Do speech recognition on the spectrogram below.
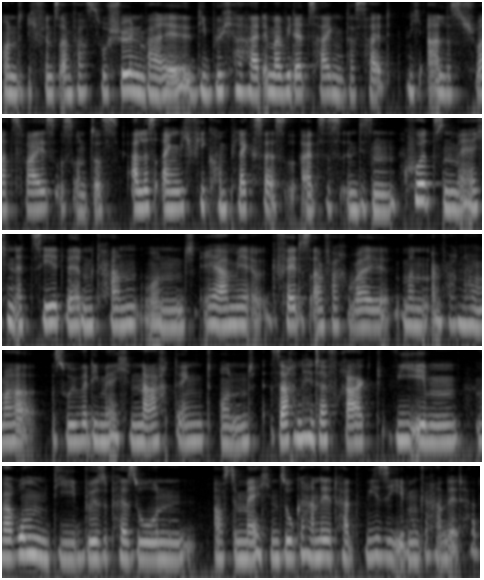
Und ich finde es einfach so schön, weil die Bücher halt immer wieder zeigen, dass halt nicht alles schwarz-weiß ist und dass alles eigentlich viel komplexer ist, als es in diesen kurzen Märchen erzählt werden kann. Und ja, mir gefällt es einfach, weil man einfach nochmal so über die Märchen nachdenkt und Sachen hinterfragt, wie eben, warum die böse Person aus dem Märchen so gehandelt hat, wie sie eben gehandelt hat.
